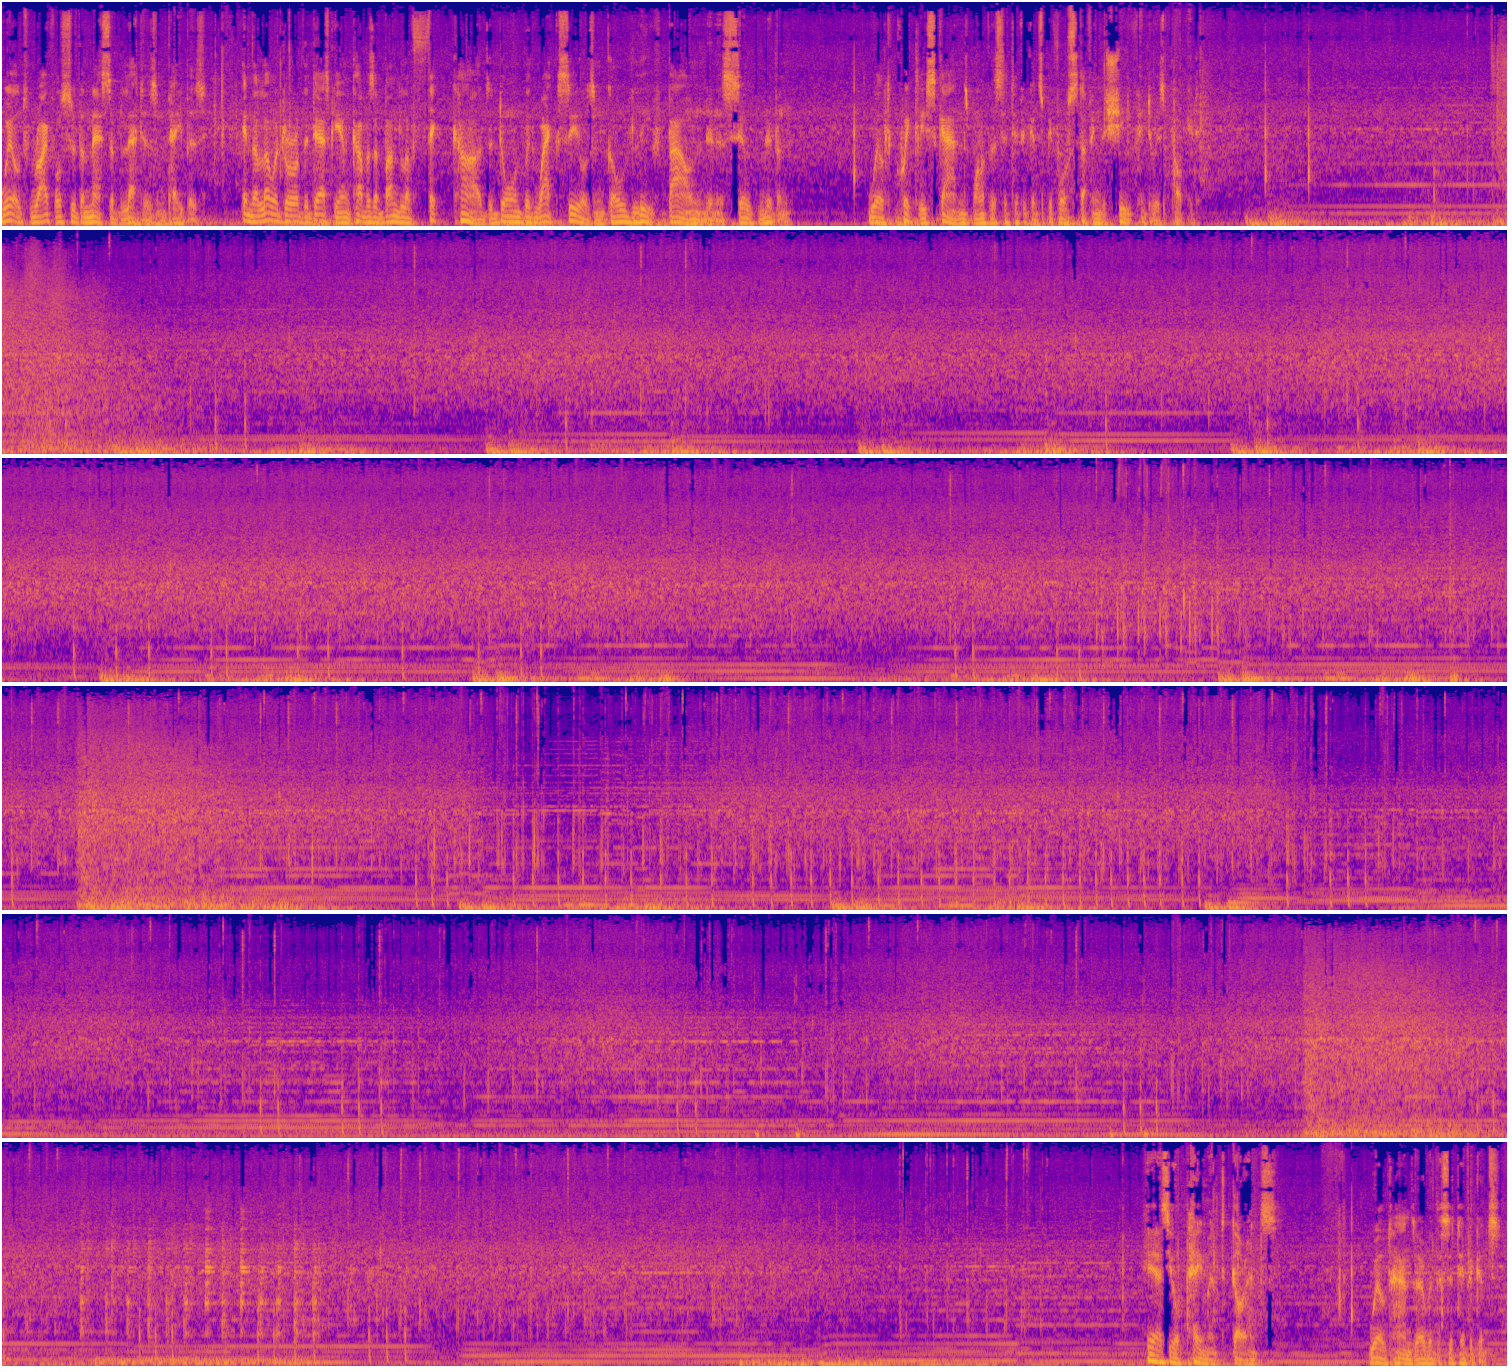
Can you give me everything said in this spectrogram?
Wilt rifles through the mess of letters and papers. In the lower drawer of the desk, he uncovers a bundle of thick cards adorned with wax seals and gold leaf bound in a silk ribbon. Wilt quickly scans one of the certificates before stuffing the sheaf into his pocket. Here's your payment, Garentz. Wilt hands over the certificates.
